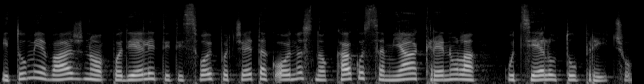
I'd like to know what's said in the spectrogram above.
i tu mi je važno podijeliti ti svoj početak, odnosno kako sam ja krenula u cijelu tu priču.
